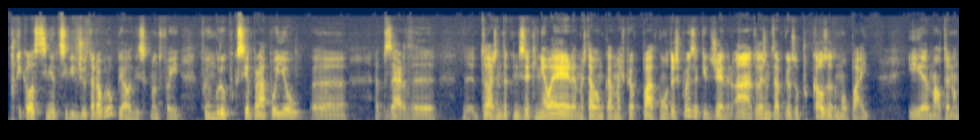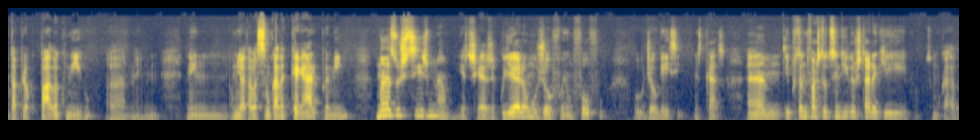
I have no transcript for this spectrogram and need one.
porque é que ela se tinha decidido juntar ao grupo e ela disse que pronto, foi, foi um grupo que sempre a apoiou uh, apesar de, de toda a gente a conhecer quem ela era, mas estava um bocado mais preocupado com outras coisas, aqui do género, ah, toda a gente sabe quem eu sou por causa do meu pai, e a malta não está preocupada comigo, uh, nem, nem, ou melhor, estava-se um bocado a cagar para mim, mas o sexismo não. Estes gajos acolheram, o Joe foi um fofo, o Joe Gacy, neste caso, um, e portanto faz todo sentido eu estar aqui, um bocado,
